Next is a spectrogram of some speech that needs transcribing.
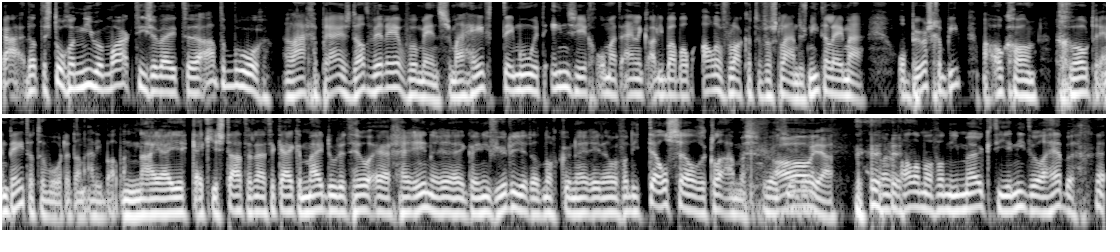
Ja, dat is toch een nieuwe markt die ze weet eh, aan te boren. Een lage prijs, dat willen heel veel mensen. Maar heeft Temu het in zich om uiteindelijk Alibaba op alle vlakken te verslaan? Dus niet alleen maar op beursgebied, maar ook gewoon groter en beter te worden dan Alibaba. Nou ja, je, kijk, je staat er naar te kijken. Mij doet het heel erg herinneren. Ik weet niet of jullie je dat nog kunnen herinneren. Van die Telcel-reclames. weet je. Oh ja, Gewoon allemaal van die meuk die je niet wil hebben. eh,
